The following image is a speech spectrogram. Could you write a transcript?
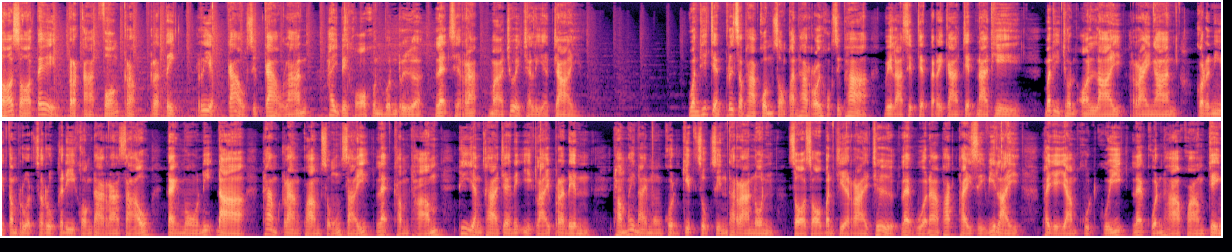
สอสอเต้ประกาศฟ้องกลับกระติกเรียก 99 ล้าน ให้ไปขอคนบนเรือและเสระมาช่วยเฉลี่ยจ่าย วันที่ 7 พฤษภาคม 2565 เวลา 17นาฬิกา7นาทีมติชนออนไลน์ รายงาน กรณีตำรวจสรุปคดีของดาราสาว แตงโมนิดา ท่ามกลางความสงสัยและคำถามที่ยังคาใจในอีกหลายประเด็น ทำให้นายมงคลกิจสุขสินธารานนท์ สสบัญชีรายชื่อ และหัวหน้าพักไทยศรีวิไล พยายามขุดคุยและค้นหาความจริง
